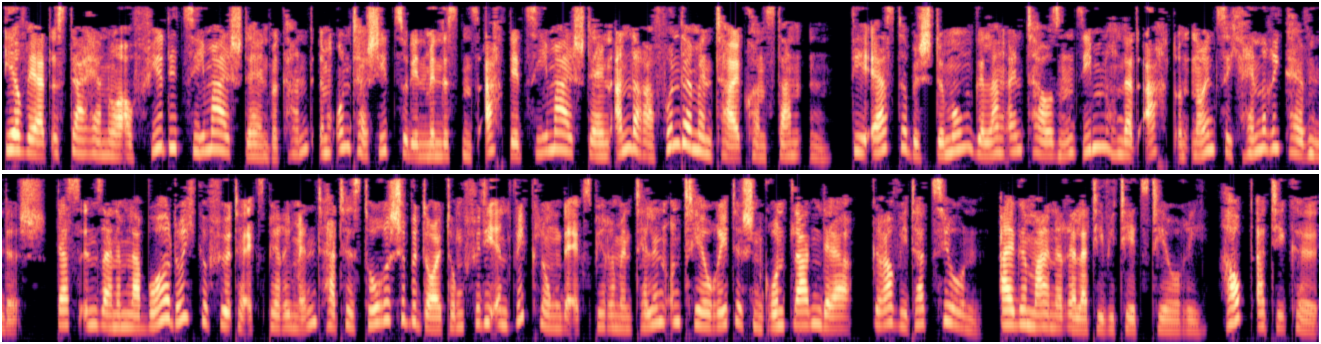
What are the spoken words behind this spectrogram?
Ihr Wert ist daher nur auf vier Dezimalstellen bekannt, im Unterschied zu den mindestens acht Dezimalstellen anderer Fundamentalkonstanten. Die erste Bestimmung gelang 1798 Henry Cavendish. Das in seinem Labor durchgeführte Experiment hat historische Bedeutung für die Entwicklung der experimentellen und theoretischen Grundlagen der Gravitation. Allgemeine Relativitätstheorie. Hauptartikel.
